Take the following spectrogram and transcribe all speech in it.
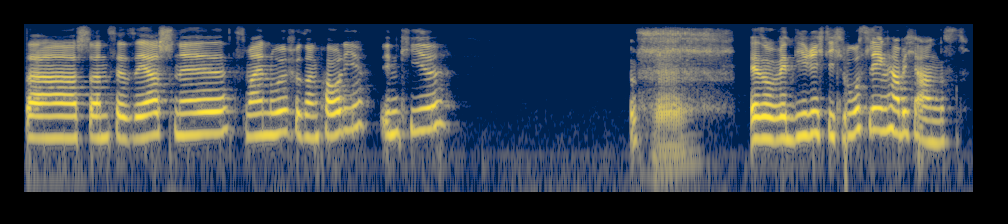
Da stand es ja sehr schnell 2-0 für St. Pauli in Kiel. Also, wenn die richtig loslegen, habe ich Angst.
